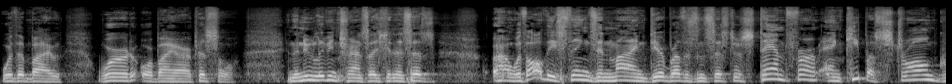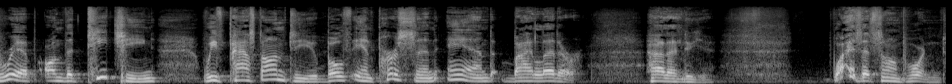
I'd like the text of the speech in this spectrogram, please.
whether by word or by our epistle. In the New Living Translation, it says, uh, With all these things in mind, dear brothers and sisters, stand firm and keep a strong grip on the teaching we've passed on to you, both in person and by letter. Hallelujah. Why is that so important?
